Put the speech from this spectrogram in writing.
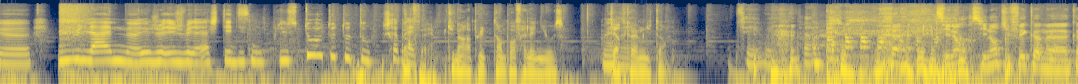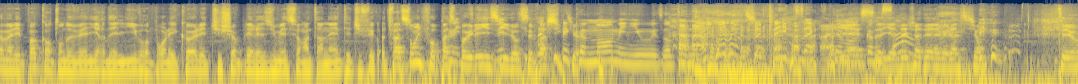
euh, Mulan, je, je vais acheter Disney+, tout, tout, tout, tout. Je serai prête. Parfait. Tu n'auras plus de temps pour faire les news. Ouais, Garde ouais. quand même du temps. C'est- ouais, ça- sinon, sinon, tu fais comme, euh, comme à l'époque quand on devait lire des livres pour l'école et tu chopes les résumés sur internet et tu fais quoi? De toute façon, il faut pas Mais- spoiler ici, mais donc c'est pratique. Je tu fais comment mes news, Antonin? Je fais exactement Ah yes, comme il y a déjà des révélations. Théo?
